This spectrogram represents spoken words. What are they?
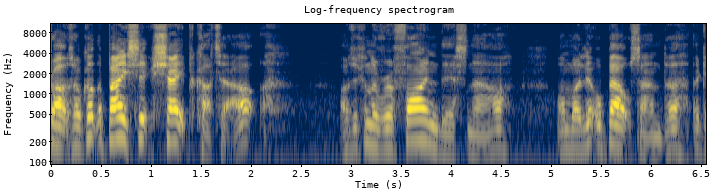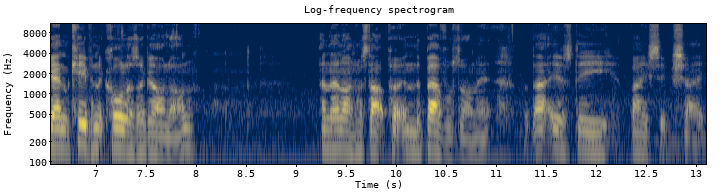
Right, so I've got the basic shape cut out. I'm just going to refine this now on my little belt sander, again keeping it cool as I go along. And then I can start putting the bevels on it. But that is the basic shape.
